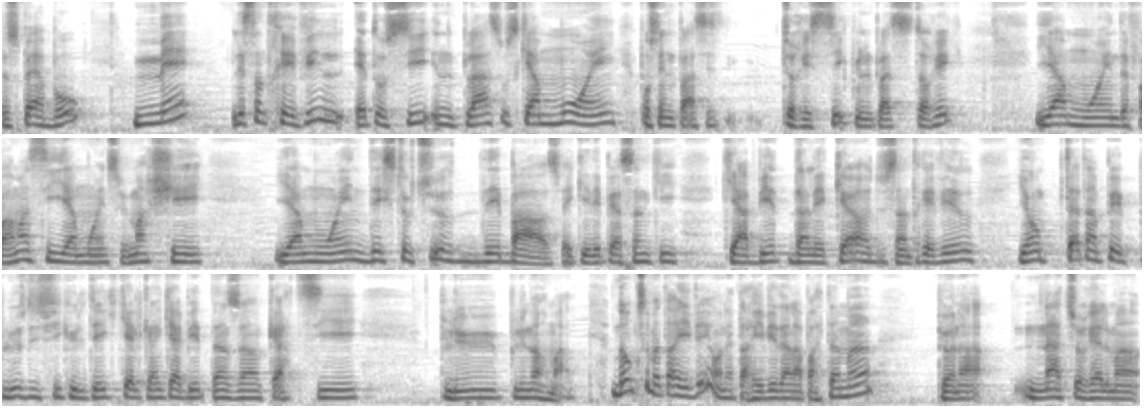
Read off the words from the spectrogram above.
super beau. Mais le centre-ville est aussi une place où il y a moins, pour c'est une place touristique, une place historique, il y a moins de pharmacies, il y a moins de supermarchés, il y a moins de structures des bases. Fait que les personnes qui, qui habitent dans les cœurs du centre-ville, ils ont peut-être un peu plus de difficultés que quelqu'un qui habite dans un quartier plus, plus normal. Donc, ça m'est arrivé, on est arrivé dans l'appartement, puis on a naturellement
